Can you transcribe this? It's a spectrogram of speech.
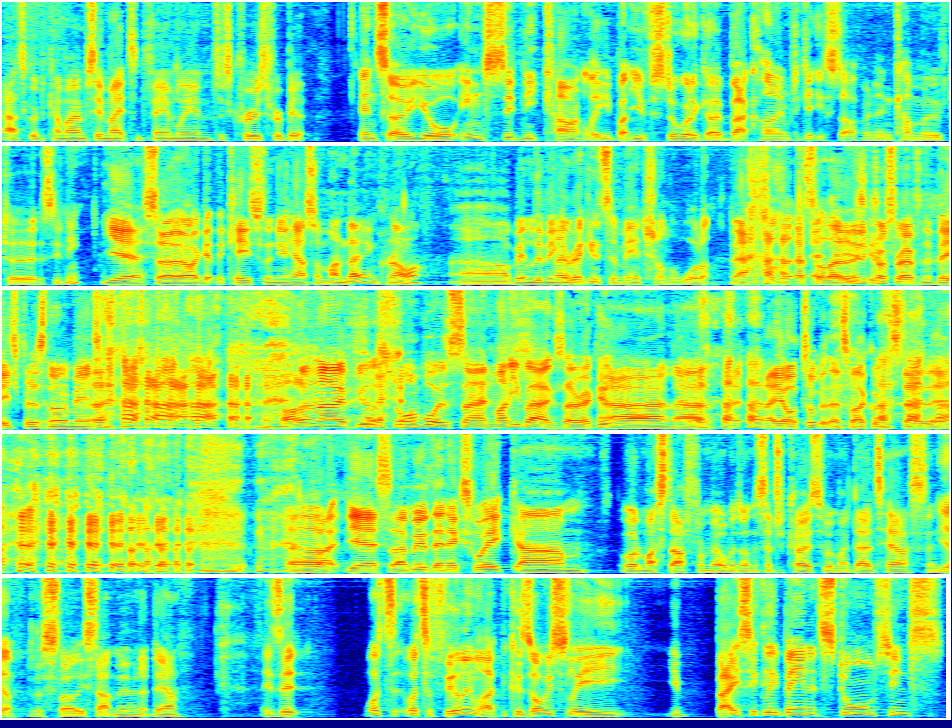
ah, it's good to come home, see mates and family, and just cruise for a bit. And so you're in Sydney currently, but you've still got to go back home to get your stuff and then come move to Sydney. Yeah, so I get the keys for the new house on Monday in Cronulla. Uh, I've been living. On- reckon it's a mansion on the water. That's what, they- that's what it is across the road from the beach, but it's not a mansion. I don't know if you're the Storm Boys saying money bags. I reckon. Ah, no, they, they all took it. That's why I couldn't stay there. but yeah, so I move there next week. Um, a lot of my stuff from Melbourne's on the Central Coast, where my dad's house, and Yep. just slowly start moving it down. Is it what's what's the feeling like? Because obviously you've basically been at Storm since.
